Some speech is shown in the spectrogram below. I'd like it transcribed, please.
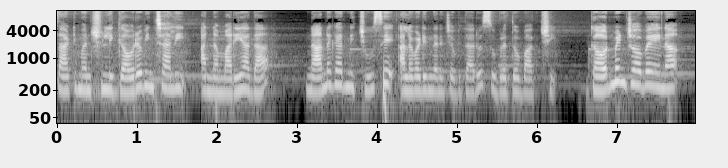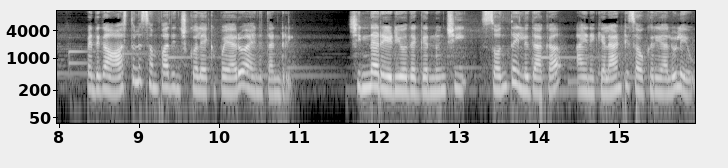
సాటి మనుషుల్ని గౌరవించాలి అన్న మర్యాద నాన్నగారిని చూసే అలవడిందని చెబుతారు సుబ్రతో బాగ్చి. గవర్నమెంట్ జాబే అయినా పెద్దగా ఆస్తులు సంపాదించుకోలేకపోయారు ఆయన తండ్రి. చిన్న రేడియో దగ్గర నుంచి సొంత ఇల్లు దాకా ఆయనకి ఎలాంటి సౌకర్యాలు లేవు.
